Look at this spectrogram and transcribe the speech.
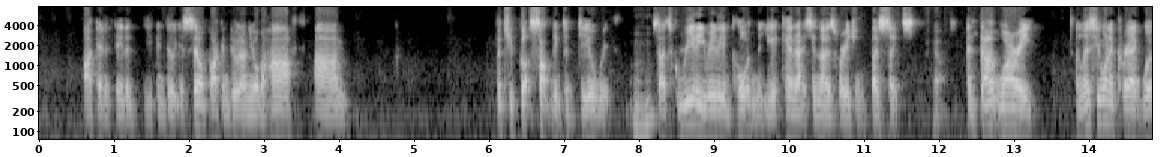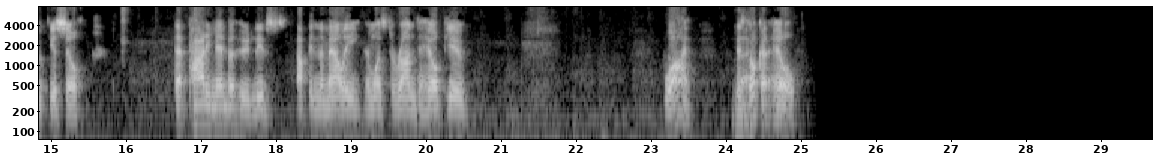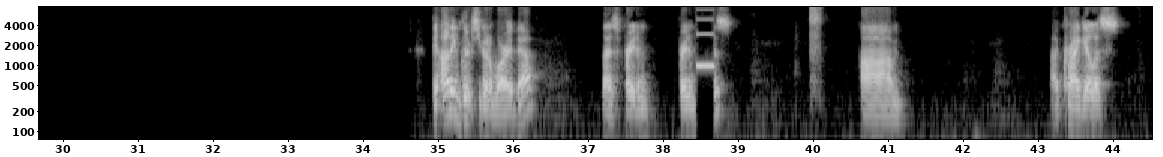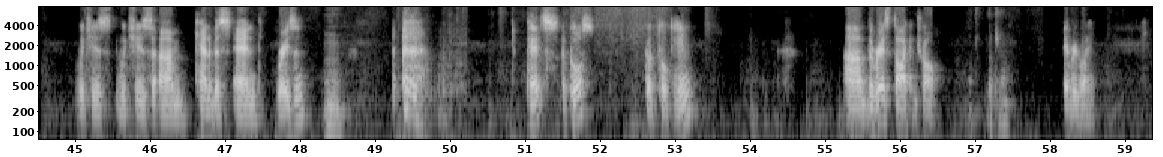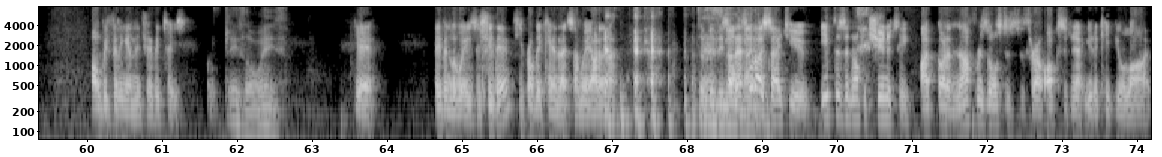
I can either you can do it yourself. I can do it on your behalf. Um, but you've got something to deal with. hmm So it's really, really important that you get candidates in those region, those seats. Yeah. And don't worry, unless you want to create work for yourself, that party member who lives up in the Mallee and wants to run to help you, why? It's not going to help. The only groups you've got to worry about, those freedom freedom um, uh, Craig Ellis, which is which is um, cannabis and reason. Mm. Pets, of course, got to talk to him. Um, the rest I control. Gotcha. Everybody. I'll be filling in the GVTs. Jeez Louise. Yeah. Even Louise, is she there? She's probably a candidate somewhere. I don't know. That's a busy So night, that's mate. what I say to you. If there's an opportunity, I've got enough resources to throw oxygen at you to keep you alive.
